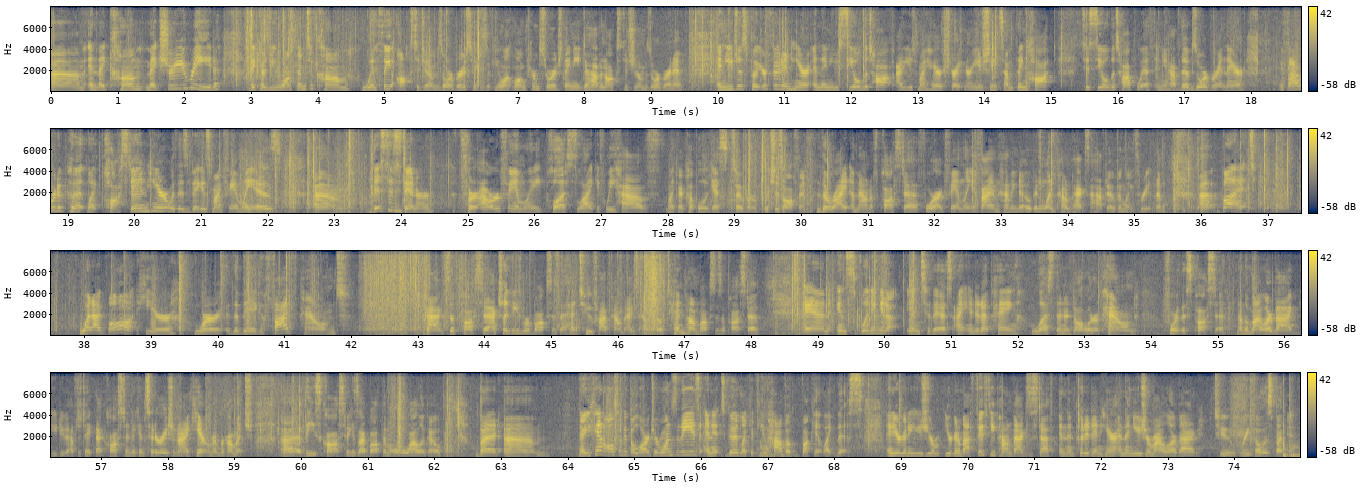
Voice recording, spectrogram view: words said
Um, and they come, make sure you read because you want them to come with the oxygen absorbers because if you want long-term storage, they need to have an oxygen absorber in it. And you just put your food in here and then you seal the top. I use my hair straightener. You just need something hot to seal the top with and you have the absorber in there. If I were to put like pasta in here with as big as my family is, um, this is dinner for our family plus like if we have like a couple of guests over which is often the right amount of pasta for our family. If I am having to open one pound packs I have to open like three of them. Uh, but what I bought here were the big five pound bags of pasta. Actually these were boxes that had two five pound bags in them so 10 pound boxes of pasta. And in splitting it up into this I ended up paying less than a dollar a pound for this pasta. Now the Mylar bag, you do have to take that cost into consideration. I can't remember how much uh, these cost because I bought them a little while ago. But um, now you can also get the larger ones of these and it's good like if you have a bucket like this and you're to use your, you're to buy 50 pound bags of stuff and then put it in here and then use your Mylar bag to refill this bucket.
